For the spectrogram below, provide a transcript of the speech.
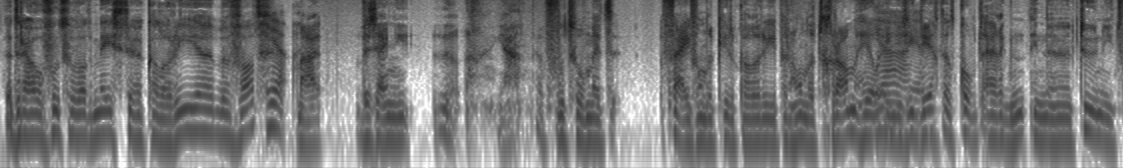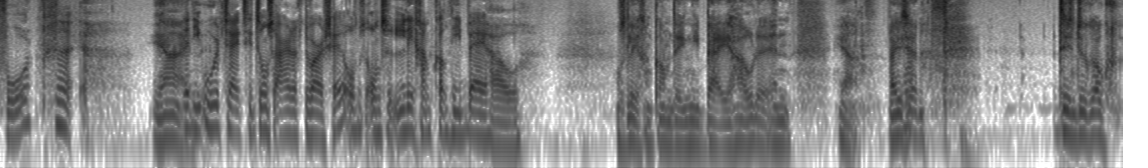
het rauwe voedsel wat de meeste calorieën bevat. Ja. Maar we zijn niet. ja, voedsel met 500 kilocalorieën per 100 gram. Heel Ja, energiedicht. Dat komt eigenlijk in de natuur niet voor. Nee. Ja, Ja, die oertijd zit ons aardig dwars. Hè? Ons, ons lichaam kan het niet bijhouden. ons lichaam kan het denk ik niet bijhouden. En, ja. Maar je zegt, het is natuurlijk ook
